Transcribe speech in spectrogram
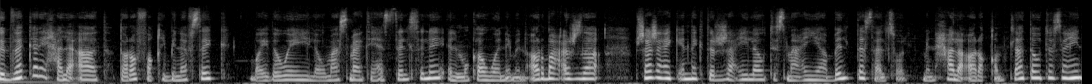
بتتذكري حلقات ترفقي بنفسك؟ by the way لو ما سمعتي هالسلسلة المكونة من أربع أجزاء بشجعك إنك ترجعي لها وتسمعيها بالتسلسل من حلقة رقم 93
